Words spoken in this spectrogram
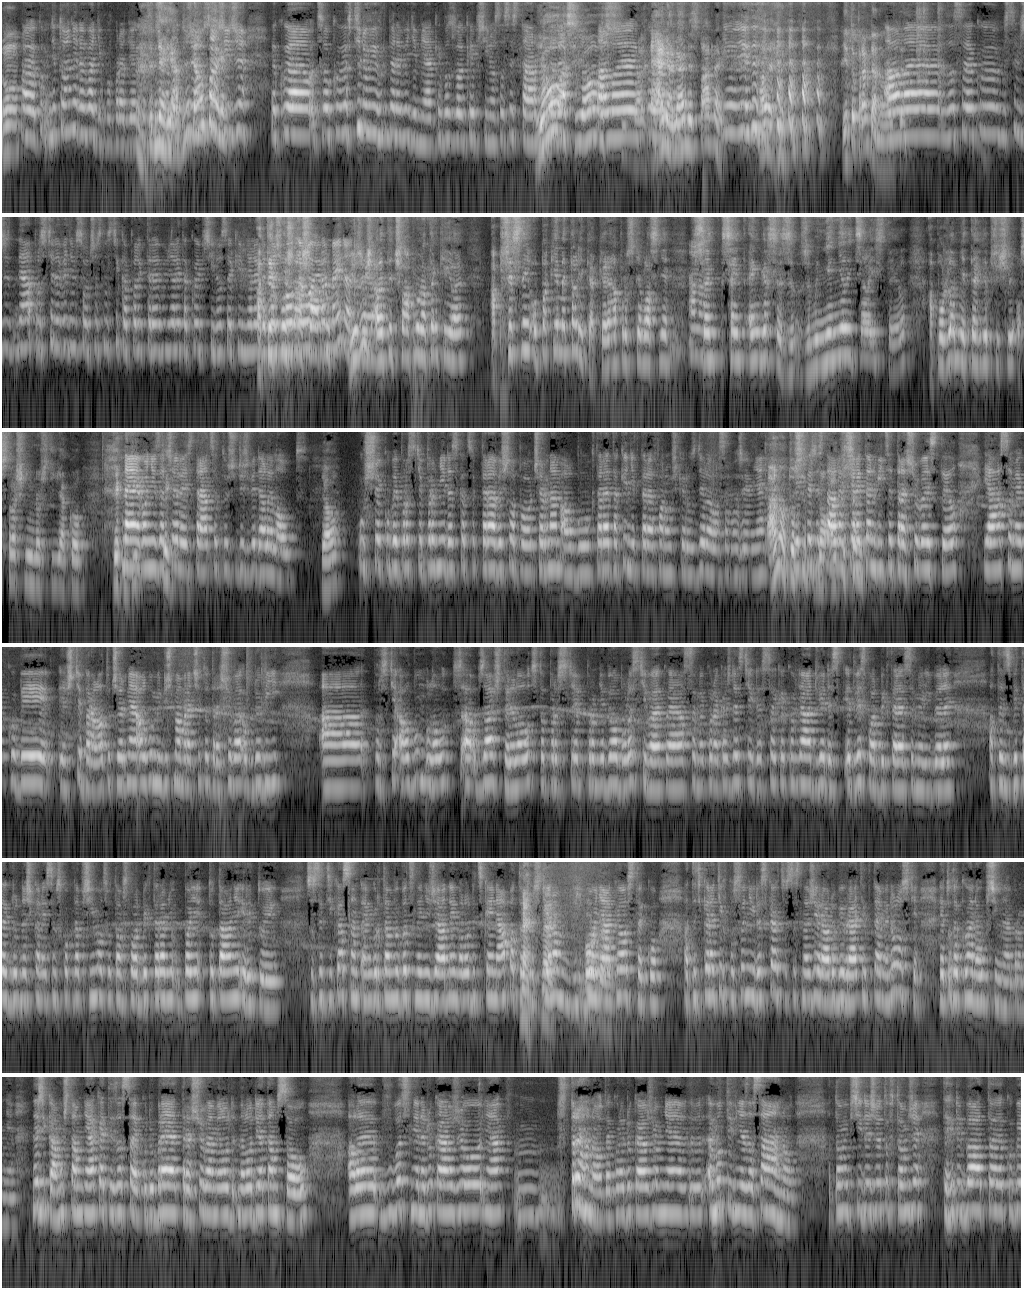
No. A jako mě to ani nevadí, popravdě. Jako ne, já protože musím říct, že jako já celkově v té nové hudbě nevidím nějaký moc velký přínos, asi stárnu. Jo, teda, asi jo, ale asi, jako, ne, ne, ne, nestárneš. Je, je, to, ale, je to pravda, no. Ale zase jako myslím, že já prostě nevidím v současnosti kapely, které by měly takový přínos, jaký měly Depeche Mode nebo Iron Maiden. Ježiš, ale teď šlápnu na ten kýle. A přesný opak je Metallica, která prostě vlastně v Saint, Saint Anger se z, změnili celý styl a podle mě tehdy přišli o strašné množství jako těch... Ne, těch, oni začali těch... ztrácet už, když vydali Load. Jo? Už jakoby prostě první deska, která vyšla po černém albu, které taky některé fanoušky rozdělila samozřejmě. Ano, to Někteří si... No, stále chtěli jsem... ten více trashový styl. Já jsem jakoby ještě brala to černé album, když mám radši to trashové období, a prostě album Load a obzvlášť Reload, to prostě pro mě bylo bolestivé. Jako já jsem jako na každé z těch desek jako měla dvě, desk, dvě skladby, které se mi líbily a ten zbytek do dneška nejsem schopna přijmout. Jsou tam skladby, které mě úplně totálně iritují. Co se týká St. Anger, tam vůbec není žádný melodický nápad, to je prostě ne, jenom výboj nějakého steku. A teďka na těch posledních deskách, co se snaží rádoby vrátit k té minulosti, je to takové neupřímné pro mě. Neříkám, už tam nějaké ty zase jako dobré trashové melodie tam jsou, ale vůbec mě nedokážou nějak mm, strhnout, jako nedokážou mě eh, emotivně zasáhnout. A to mi přijde, že je to v tom, že tehdy byla ta, jakoby,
